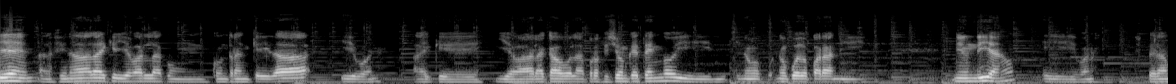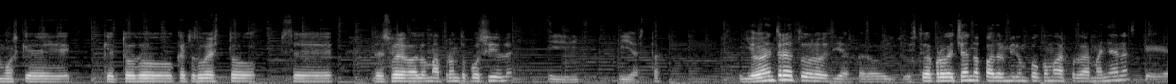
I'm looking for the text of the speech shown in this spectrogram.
Bien, al final hay que llevarla con, tranquilidad y bueno, hay que llevar a cabo la profesión que tengo y, y no, no, puedo parar ni, ni, un día, ¿no? Y bueno, esperamos que, que, todo, que todo esto se resuelva lo más pronto posible y, y ya está. Yo entreno todos los días, pero estoy aprovechando para dormir un poco más por las mañanas, que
